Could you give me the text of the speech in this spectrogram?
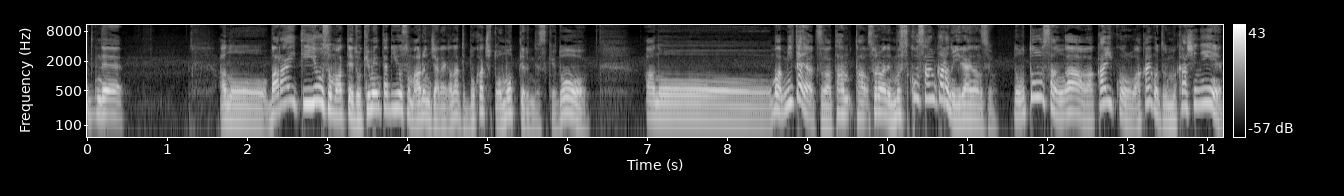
で、あの、バラエティ要素もあってドキュメンタリー要素もあるんじゃないかなって僕はちょっと思ってるんですけど、あのー、まあ、見たやつはた、た、それはね、息子さんからの依頼なんですよ。で、お父さんが若い頃、若い頃って昔に、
